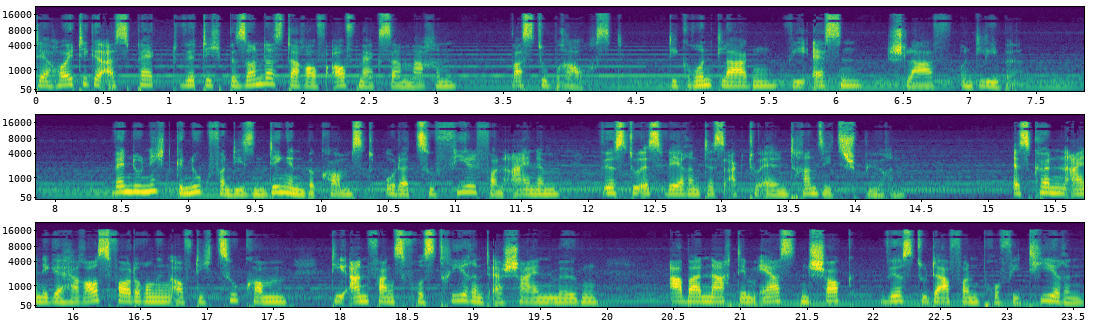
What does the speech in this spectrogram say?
Der heutige Aspekt wird dich besonders darauf aufmerksam machen, was du brauchst. Die Grundlagen wie Essen, Schlaf und Liebe. Wenn du nicht genug von diesen Dingen bekommst oder zu viel von einem, wirst du es während des aktuellen Transits spüren. Es können einige Herausforderungen auf dich zukommen, die anfangs frustrierend erscheinen mögen, aber nach dem ersten Schock wirst du davon profitieren,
